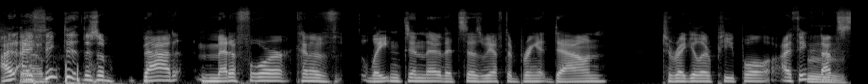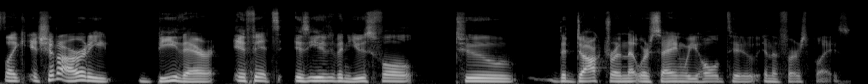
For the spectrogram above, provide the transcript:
I, I think that there's a bad metaphor kind of latent in there that says we have to bring it down to regular people. I think Hmm. that's like it should already be there if it is even useful to the doctrine that we're saying we hold to in the first place.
